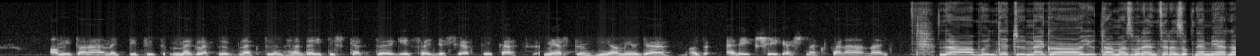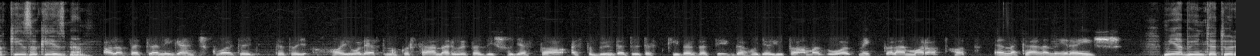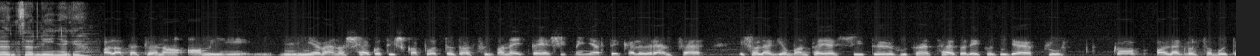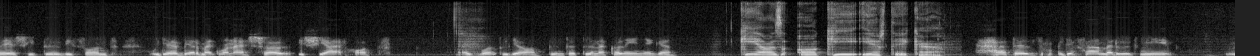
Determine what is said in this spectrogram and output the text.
ami talán egy picit meglepőbbnek tűnhet, de itt is 2,1-es értéket mértünk mi, ami ugye az elégségesnek felel meg. De a büntető meg a jutalmazó rendszer azok nem járnak kéz a kézben? Alapvetően igen, csak volt egy, tehát hogy ha jól értem, akkor felmerült az is, hogy ezt a, ezt a büntetőt ezt kivezetik, de hogy a jutalmazó az még talán maradhat ennek ellenére is. Mi a büntetőrendszer lényege? Alapvetően a, ami nyilvánosságot is kapott, az az, hogy van egy teljesítményértékelő rendszer, és a legjobban teljesítő 25% az ugye plusz kap, a legrosszabbul teljesítő viszont ugye bérmegvonással is járhat. Ez volt ugye a büntetőnek a lényege. Ki az, aki értékel? Hát ez ugye felmerült, mi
